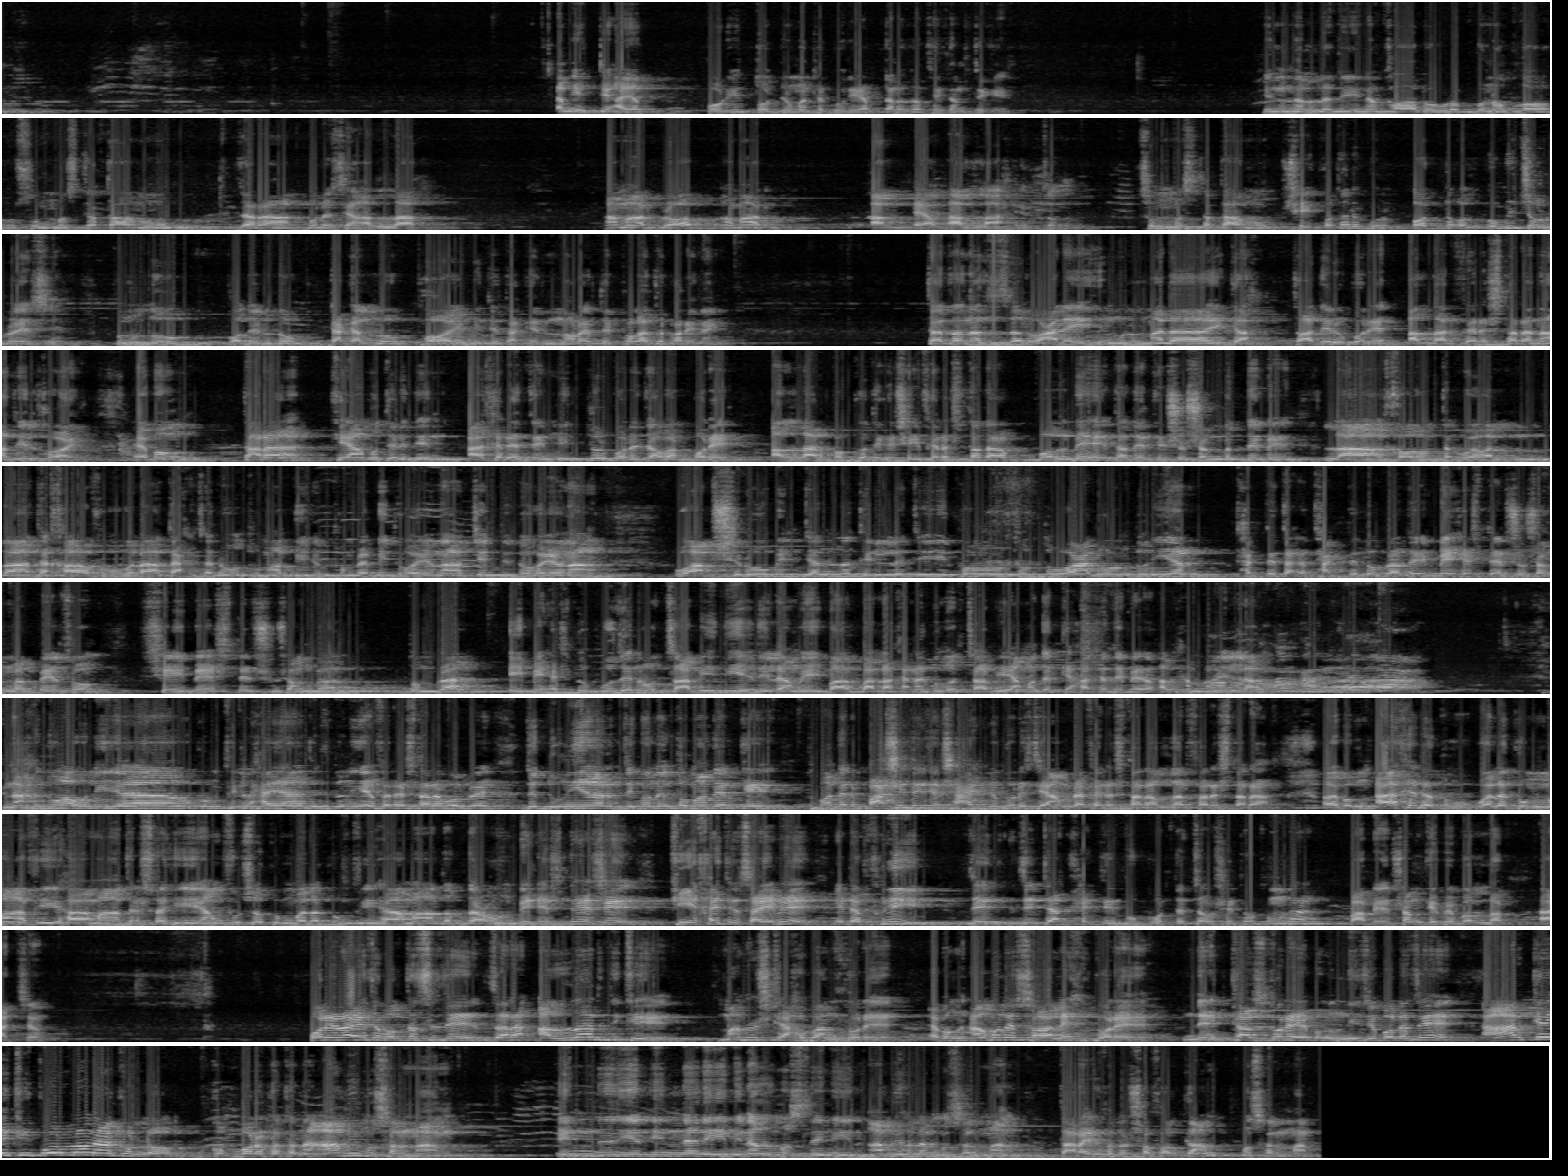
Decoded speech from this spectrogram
আমি একটি আয়াত পড়ি, তর্জমাটা করি আপনারা যাতে এখান থেকে। যারা বলেছে, আল্লাহ আমার রব, আমার আল- আল্লাহ একজন। সুম্মাস্তাকামু সেই কথার উপর অটল অবিচল রয়েছে। কোনো লোক, পদের লোক, টাকার লোক ভয় দিতে তাকে নড়াতে টলাতে পারে নাই। তাদের উপরে আল্লাহর ফেরেশতারা নাজিল হয়। এবং তারা কেয়ামতের দিন আখেরাতে মৃত্যুর পরে যাওয়ার পরে আল্লাহর পক্ষ থেকে সেই ফেরেশতারা বলবে, তাদেরকে সুসংবাদ দেবে, লা লা তোমরা বিধ হয়েও না, চিন্তিত হয় না। ওয়াবশিরু বিল জান্নাতিল্লাতী কুনতুম তুআদুন, দুনিয়ার থাকতে থাকতে তোমরা যে বেহেশতের সুসংবাদ পেয়েছ, সেই বেহেশতের সুসংবাদ তোমরা এই বেহেশত বুঝে নাও, চাবি দিয়ে দিলাম এই বালাখানাগুলোর চাবি আমাদেরকে হাতে দেবে, আলহামদুলিল্লাহ। নাহনু আউলিয়াউকুম ফিল হায়াতিদ দুনিয়া ফেরেশতারা বলবে যে দুনিয়ার জীবনে তোমাদেরকে তোমাদের পাশে থেকে সাহায্য করেছে আমরা ফেরেশতারা, আল্লাহর ফেরেশতারা। এবং আখিরাতু, ওয়ালাকুম মা ফিহা মা তাশতাহি আনফুসুকুম, ওয়ালাকুম ফিহা মা তাদউন বেহেশতে এসে কি খাইতে চাইবে? এটা ফ্রি যে, যেটা খাইতে বুক করতে চাও সেটা তোমরা পাবে। সংক্ষেপে বললাম আচ্ছা। পরের আয়তে বলতেছে যে, যারা আল্লাহর দিকে মানুষকে আহ্বান করে এবং আমলে সালেহ করে, নেক কাজ করে এবং নিজে বলে যে, আর কে কি করল, না করল? বড় কথা না, আমি মুসলমান। ইন্নানি- মিনাল মুসলিমিন, আমি হলাম মুসলমান। তারাই হলো সফল কাম মুসলমান।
